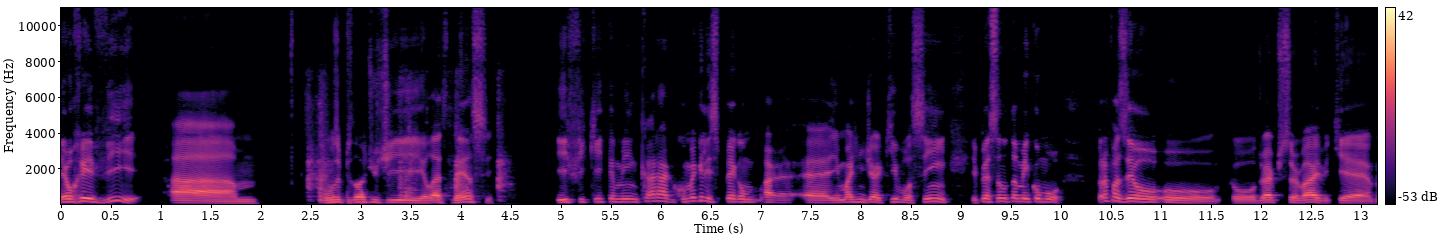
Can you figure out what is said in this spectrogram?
Eu revi a, uns episódios de Last Dance e fiquei também, caraca, como é que eles pegam ah, é, imagem de arquivo assim? E pensando também como, pra fazer o, o, o Drive to Survive, que é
